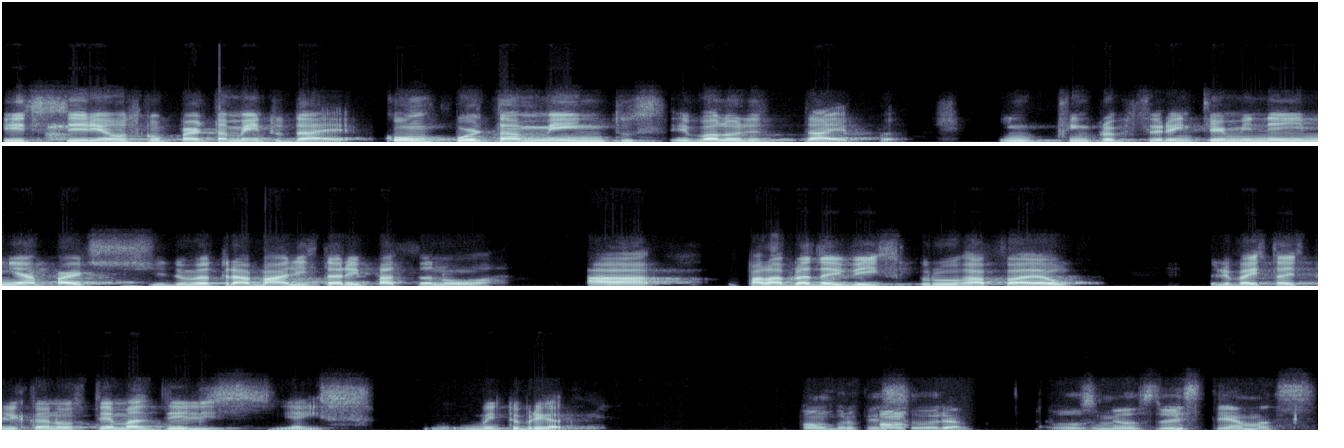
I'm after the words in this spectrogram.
Esses seriam os comportamentos, da, é, comportamentos e valores da época. Enfim, professora, eu terminei minha parte do meu trabalho e estarei passando a palavra da vez para o Rafael. Ele vai estar explicando os temas deles e é isso. Muito obrigado. Bom, professora, os meus dois temas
